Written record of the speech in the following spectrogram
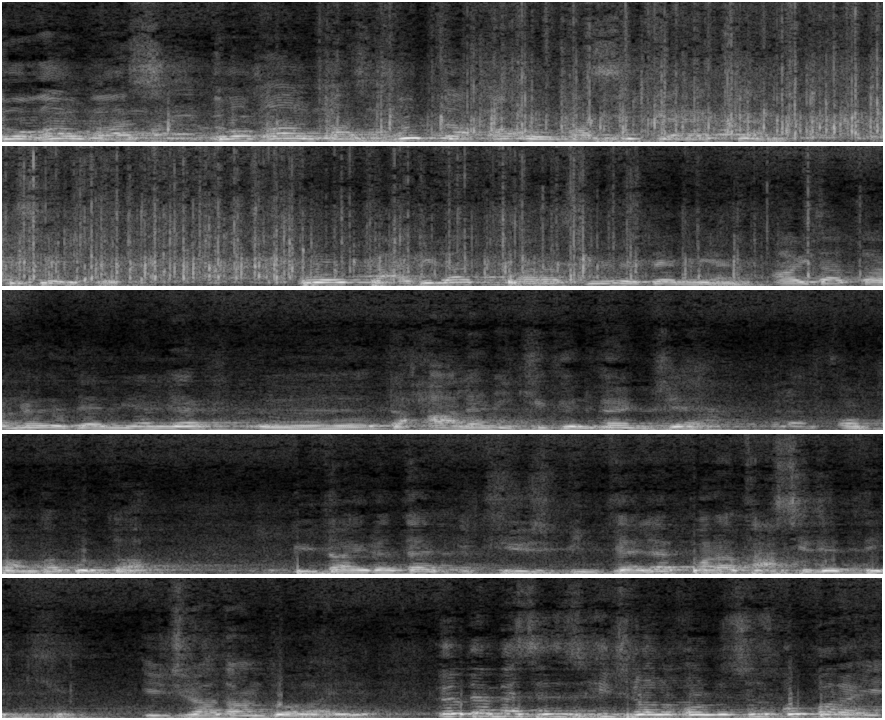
Doğalgaz, doğalgaz mutlaka olması gereken bir şeydir. Bu tadilat parasını ödemeyen, aidatlarını ödemeyenler e, de halen iki gün önce kontanda burada. Bir daireden 200 bin TL para tahsil ettik. İcradan dolayı. Ödemezseniz icralık olursunuz bu parayı.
